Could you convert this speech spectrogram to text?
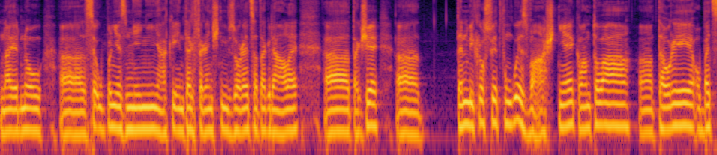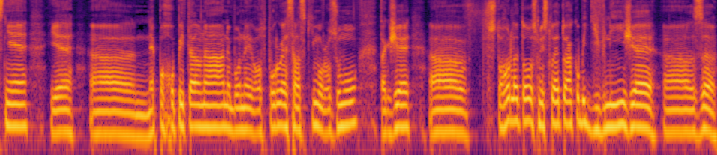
najednou uh, se úplně změní nějaký interferenční vzorec a tak dále. Uh, takže uh, ten mikrosvět funguje zvláštně, kvantová teorie obecně je nepochopitelná nebo neodporuje selskému rozumu, takže z tohohle toho smyslu je to jakoby divný, že z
